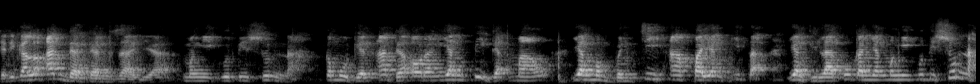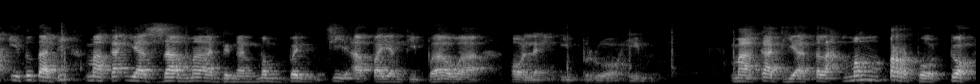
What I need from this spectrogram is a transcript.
Jadi kalau Anda dan saya mengikuti sunnah, kemudian ada orang yang tidak mau, yang membenci apa yang kita, yang dilakukan, yang mengikuti sunnah itu tadi, maka ia sama dengan membenci apa yang dibawa oleh Ibrahim. Maka dia telah memperbodoh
